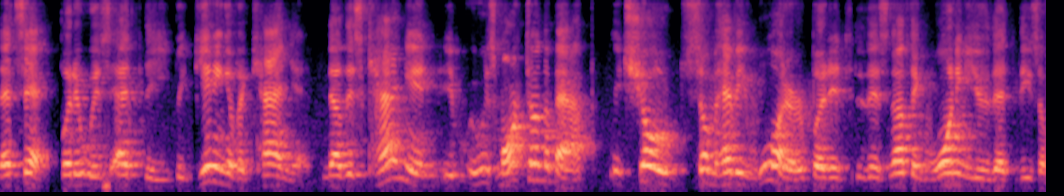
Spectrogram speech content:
That's it. But it was at the beginning of a canyon. Now, this canyon, it, it was marked on the map it showed some heavy water, but it, there's nothing warning you that these are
